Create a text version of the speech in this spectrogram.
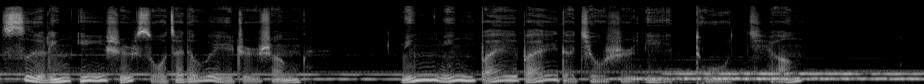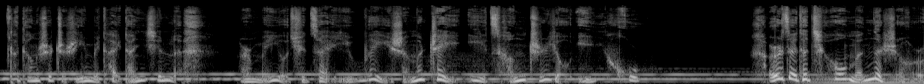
四零一室所在的位置上，明明白白的就是一堵墙。他当时只是因为太担心了，而没有去在意为什么这一层只有一户。而在他敲门的时候，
